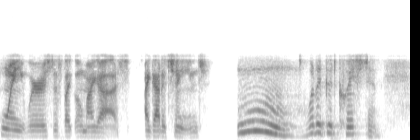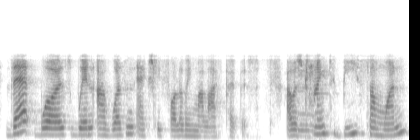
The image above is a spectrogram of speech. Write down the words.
point where it's just like, oh my gosh, I got to change? Mm, what a good question. That was when I wasn't actually following my life purpose. I was mm. trying to be someone.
